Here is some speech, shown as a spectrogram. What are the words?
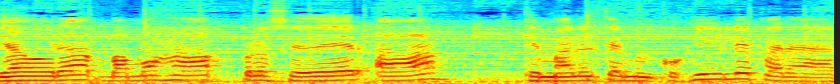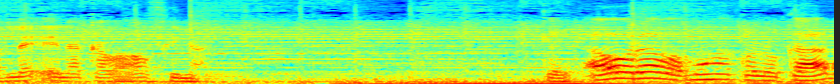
Y ahora vamos a proceder a quemar el termoencogible para darle el acabado final. ahora vamos a colocar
